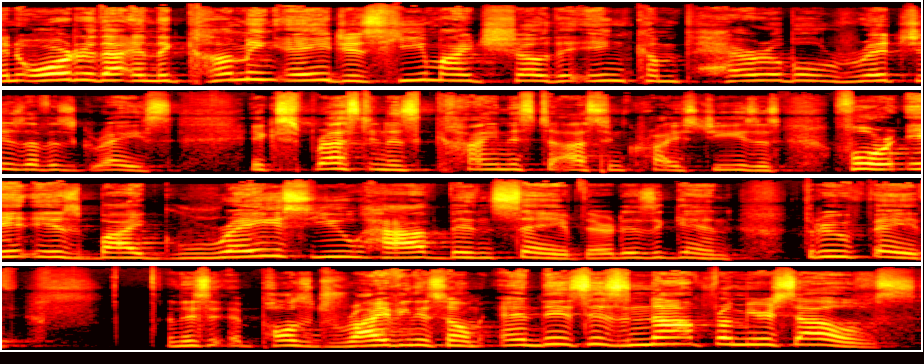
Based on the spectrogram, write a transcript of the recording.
in order that in the coming ages he might show the incomparable riches of his grace expressed in his kindness to us in Christ Jesus. For it is by grace you have been saved. There it is again, through faith. And this Paul's driving this home. And this is not from yourselves.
